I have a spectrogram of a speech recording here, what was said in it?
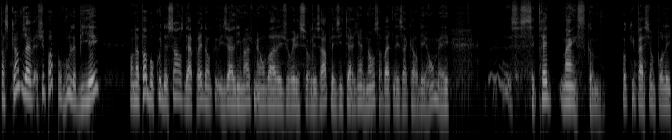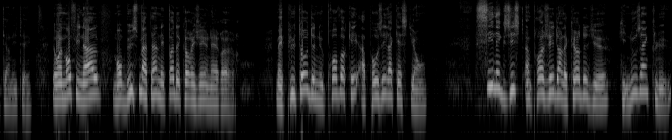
Parce que quand vous avez, je ne sais pas pour vous, le billet, on n'a pas beaucoup de sens d'après, donc ils ont l'image, mais on va aller jouer sur les harpes. Les Italiens, non, ça va être les accordéons, mais euh, c'est très mince comme occupation pour l'éternité. Donc un mot final, mon but ce matin n'est pas de corriger une erreur, mais plutôt de nous provoquer à poser la question, s'il existe un projet dans le cœur de Dieu qui nous inclut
